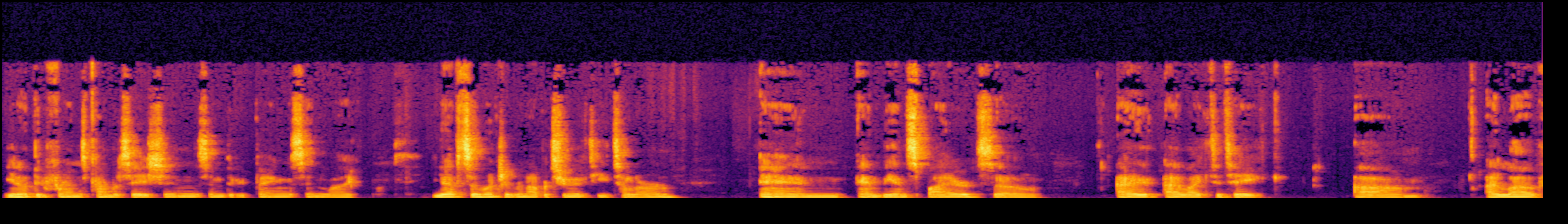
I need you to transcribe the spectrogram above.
you know through friends conversations and through things. And like you have so much of an opportunity to learn and and be inspired. So i i like to take um i love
